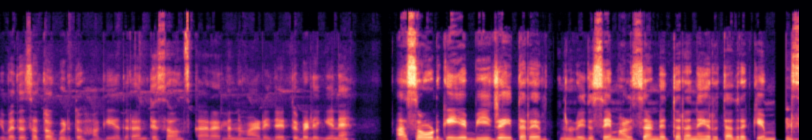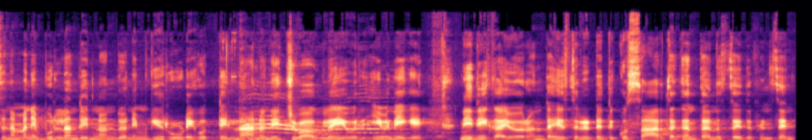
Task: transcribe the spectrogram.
ಇವತ್ತು ಸತ್ತೋಗ್ಬಿಡ್ತು. ಹಾಗೆ ಅದರ ಅಂತ್ಯ ಸಂಸ್ಕಾರ ಎಲ್ಲನೂ ಮಾಡಿದ್ದಾಯಿತು ಬೆಳಿಗ್ಗೆನೆ. ಆ ಸೌಡ್ಗೆ ಬೀಜ ಈ ಥರ ಇರುತ್ತೆ ನೋಡಿ, ಇದು ಸೇಮ್ ಹಳಸಂಡೆ ಥರನೇ ಇರುತ್ತೆ. ಆದರೆ ಕೆಂಪು ನಮ್ಮನೆ ಬುಲ್ಲಂದು ಇನ್ನೊಂದು ನಿಮಗೆ ರೂಢಿ ಗೊತ್ತಿಲ್ಲ. ನಾನು ನಿಜವಾಗ್ಲೂ ಇವ್ರು ಇವನಿಗೆ ನಿಧಿ ಕಾಯೋರು ಅಂತ ಹೆಸರಿಟ್ಟಿದ್ದಕ್ಕೂ ಸಾರ್ಥಕ ಅಂತ ಅನಿಸ್ತಾ ಇದೆ friends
